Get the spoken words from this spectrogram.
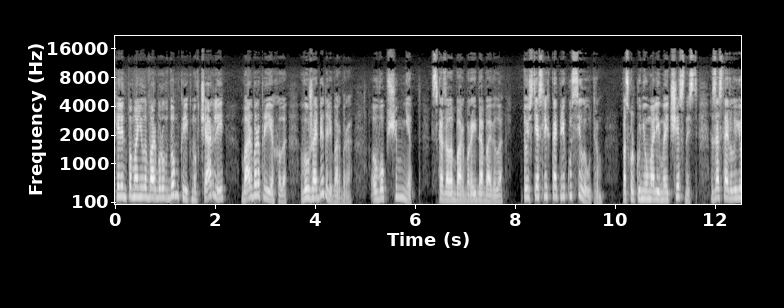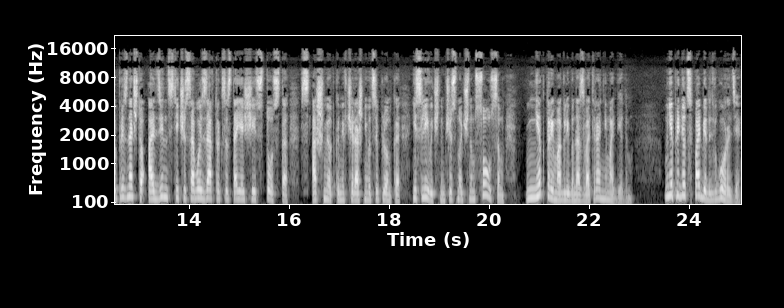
Хелен поманила Барбару в дом, крикнув «Чарли!» «Барбара приехала. Вы уже обедали, Барбара?» «В общем, нет», — сказала Барбара и добавила. «То есть я слегка перекусила утром» поскольку неумолимая честность заставила ее признать, что одиннадцатичасовой завтрак, состоящий из тоста с ошметками вчерашнего цыпленка и сливочным чесночным соусом, некоторые могли бы назвать ранним обедом. «Мне придется пообедать в городе.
